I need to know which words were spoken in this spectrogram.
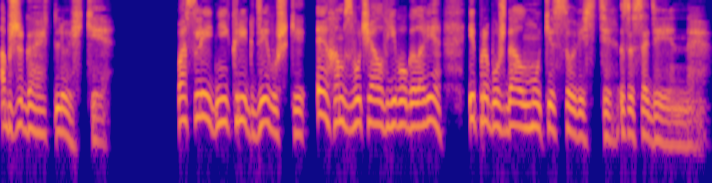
обжигает легкие. Последний крик девушки эхом звучал в его голове и пробуждал муки совести за содеянное.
